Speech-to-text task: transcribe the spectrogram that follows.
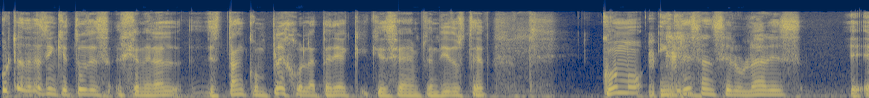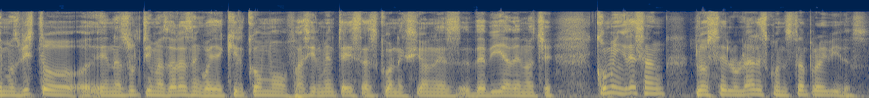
Otra de las inquietudes general, es tan complejo la tarea que, se ha emprendido usted, ¿cómo ingresan celulares Eh, hemos visto en las últimas horas en Guayaquil cómo fácilmente hay esas conexiones de día, de noche. ¿Cómo ingresan los celulares cuando están prohibidos?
